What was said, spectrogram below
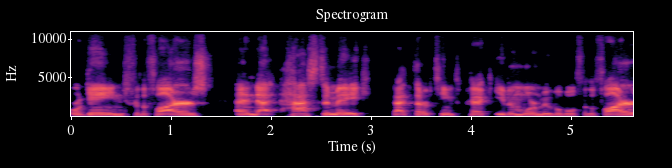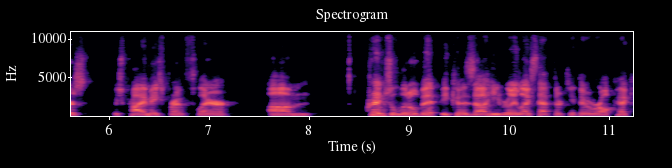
or gained for the Flyers, and that has to make that 13th pick even more movable for the Flyers, which probably makes Brent Flahr um, cringe a little bit because uh, he really likes that 13th overall pick.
